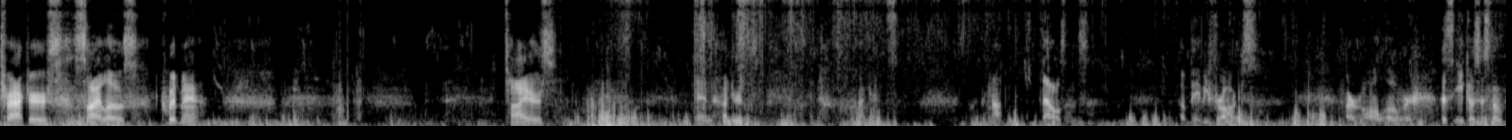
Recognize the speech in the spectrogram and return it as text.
tractors, silos, equipment, tires, and hundreds and hundreds, if not thousands, of baby frogs are all over. This ecosystem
